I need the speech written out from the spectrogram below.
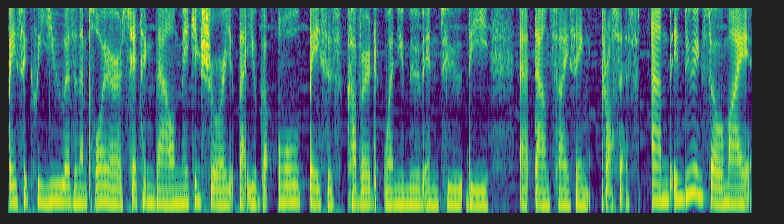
basically you as an employer sitting down making sure that you've got all bases covered when you move into the uh, downsizing process and in doing so my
